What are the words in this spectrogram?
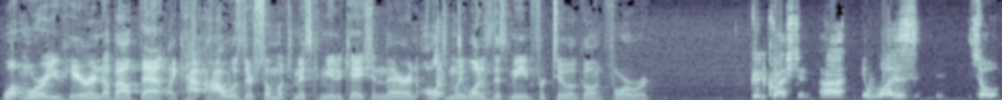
What more are you hearing about that? Like, how, how was there so much miscommunication there? And ultimately, what does this mean for Tua going forward? Good question. Uh, it was so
